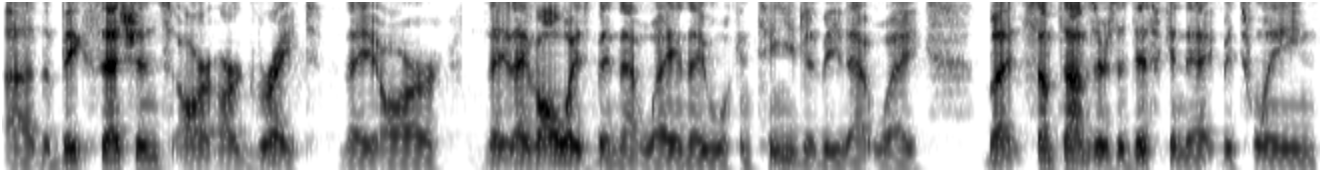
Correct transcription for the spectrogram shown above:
Uh, the big sessions are are great. They are they, they've always been that way, and they will continue to be that way but sometimes there's a disconnect between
